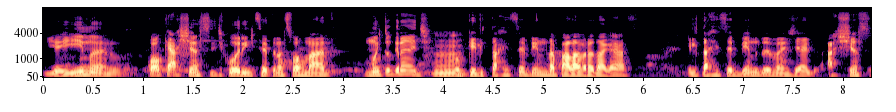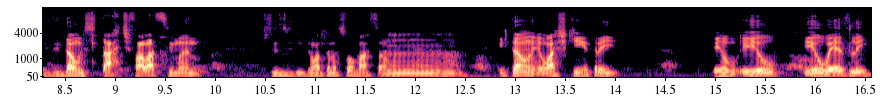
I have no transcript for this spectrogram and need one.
E aí, mano, qual que é a chance de Corinthians ser transformado? Muito grande. Uhum. Porque ele tá recebendo da palavra da graça. Ele tá recebendo do evangelho. A chance de dar um start e falar assim, mano, preciso de uma transformação. Hum. Então, eu acho que entra aí. Eu, eu, eu, Wesley,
